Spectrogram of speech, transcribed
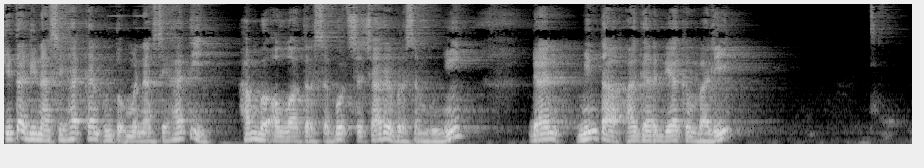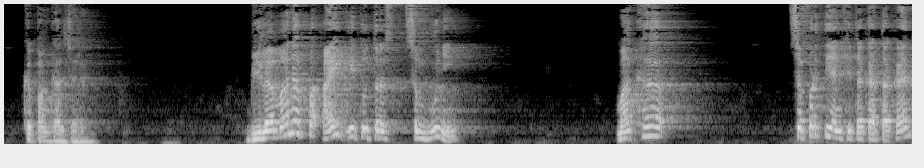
kita dinasihatkan untuk menasihati hamba Allah tersebut secara bersembunyi dan minta agar dia kembali ke pangkal jalan. Bila mana aib itu tersembunyi, maka seperti yang kita katakan,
